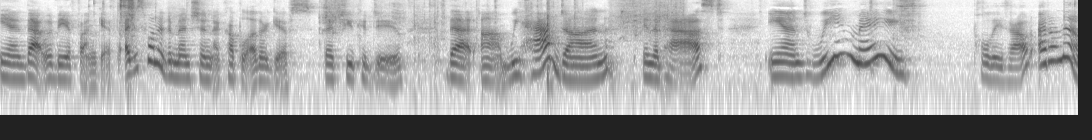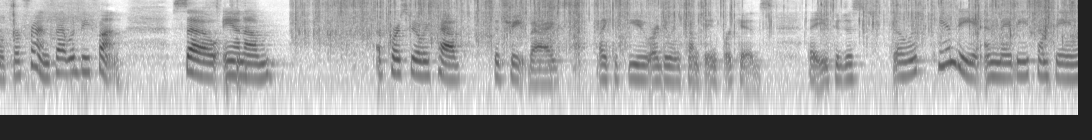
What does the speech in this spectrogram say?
and that would be a fun gift. I just wanted to mention a couple other gifts that you could do that um, we have done in the past, and we may pull these out. I don't know, for friends, that would be fun. So, and um, of course, we always have the treat bags, like if you are doing something for kids, that you could just go with candy and maybe something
